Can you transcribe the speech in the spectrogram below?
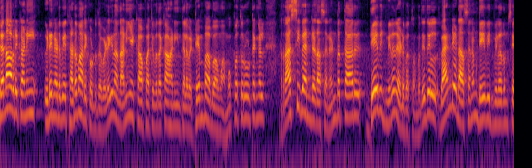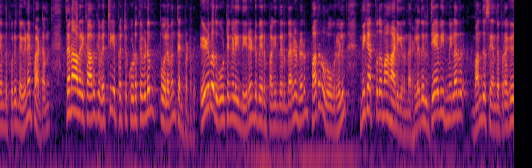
தென்னாப்பிரிக்க அணி இடைநடுவே தடுமாறி கொண்டத வேளையில் அந்த அணியை காப்பாற்றுவதற்காக அணியின் தலைவர் டெம்பா பவமா முப்பத்தொரு ஓட்டங்கள் ரசி வேண்டடாசன் எண்பத்தாறு டேவிட் மில்லர் எழுபத்தொன்பது. இதில் வேண்டடாசனும் டேவிட் மில்லரும் சேர்ந்து புரிந்த இணைப்பாட்டம் தென்னாப்பிரிக்காவுக்கு வெற்றியை பெற்றுக் கொடுத்துவிடும் போலவும் தென்பட்டது. எழுபது ஓட்டங்களை இந்த இரண்டு பேரும் பகிர்ந்திருந்தார்கள். வெறும் பதினோரு ஓவர்களில் மிக அற்புதமாக ஆடியிருந்தார்கள். இதில் டேவிட் மில்லர் வந்து சேர்ந்த பிறகு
